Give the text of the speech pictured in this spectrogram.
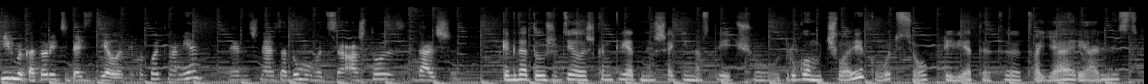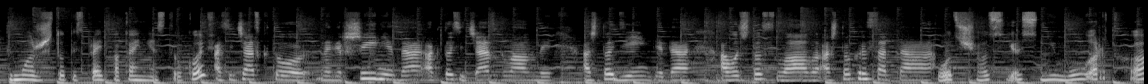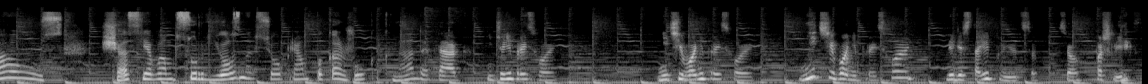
фильмы, которые тебя сделали. В какой-то момент я начинаю задумываться, а что дальше? Когда ты уже делаешь конкретные шаги навстречу другому человеку, вот все, привет, это твоя реальность. Ты можешь что-то исправить, пока не остыл кофе. А сейчас кто на вершине, да, а кто сейчас главный, а что деньги, да, а вот что слава, а что красота. Вот сейчас я сниму артхаус, сейчас я вам серьезно все прям покажу, как надо. Так, ничего не происходит. Ничего не происходит. Ничего не происходит. Люди встают, плюются. Все, пошли.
